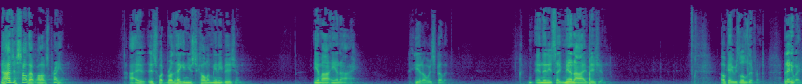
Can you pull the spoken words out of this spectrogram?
Now, I just saw that while I was praying. I, it's what Brother Hagin used to call a mini vision M I N I. He'd always spell it. And then he'd say, men eye vision. Okay, he was a little different. But anyway,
